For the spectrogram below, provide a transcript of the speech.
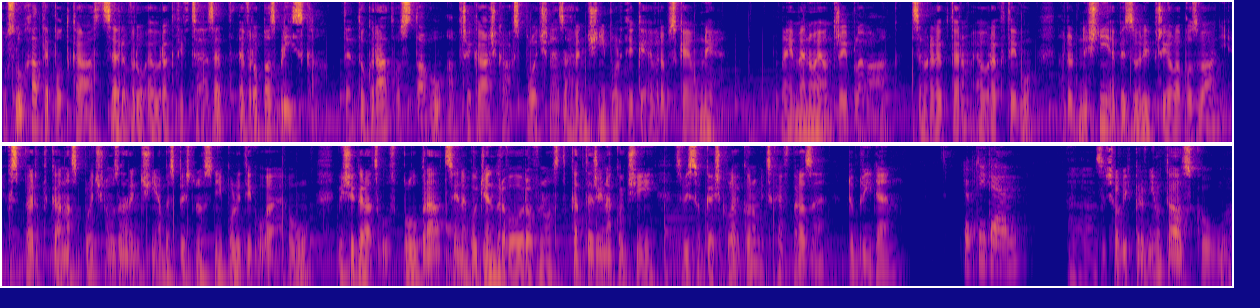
Posloucháte podcast serveru Euraktiv.cz Evropa zblízka, tentokrát o stavu a překážkách společné zahraniční politiky Evropské unie. Mé jméno je Ondřej Plevák, jsem redaktorem Euraktivu a do dnešní epizody přijala pozvání expertka na společnou zahraniční a bezpečnostní politiku EU, vyšegrádskou spolupráci nebo genderovou rovnost Kateřina Kočí z Vysoké školy ekonomické v Praze. Dobrý den. Dobrý den. Začal bych první otázkou.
